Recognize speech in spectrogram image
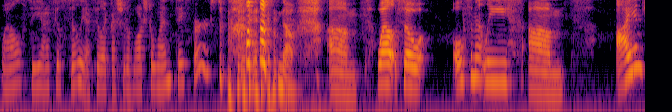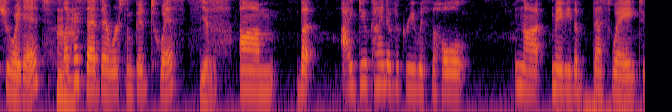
Well, see, I feel silly. I feel like I should have watched a Wednesday first. no. Um, well, so ultimately, um, I enjoyed it. Like I said, there were some good twists. Yes. Um, but I do kind of agree with the whole not maybe the best way to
